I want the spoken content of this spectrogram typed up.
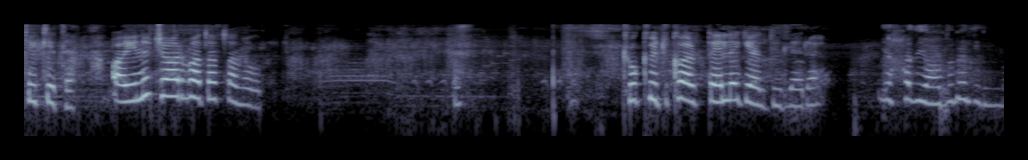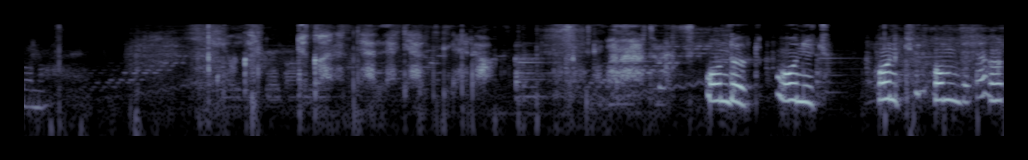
Tekete. Ayını çağırmadan sana vuracağım. Çok kötü karakterle geldiler ha. Ya hadi yardım edin bana. Kötü karakterle geldiler ha. Bana yardım et. 14, 13, 12, 15. ha.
